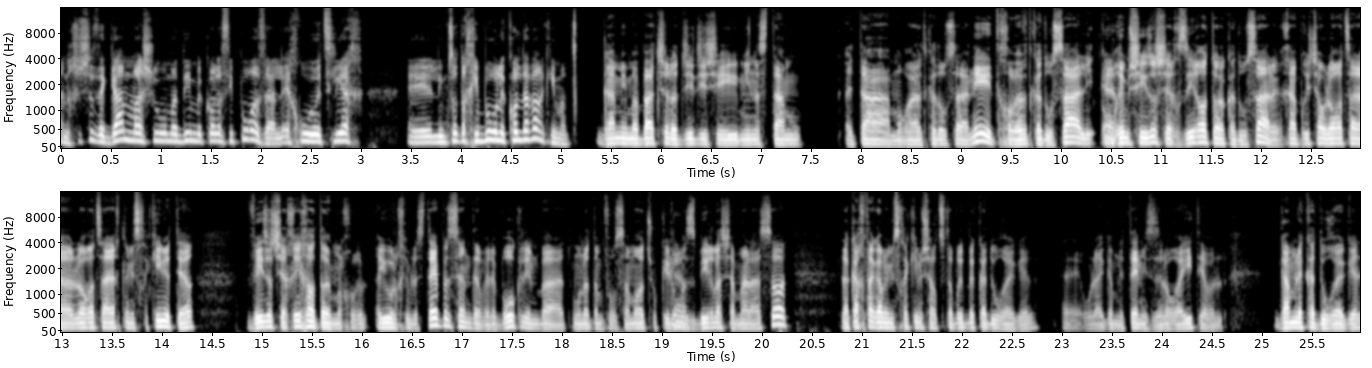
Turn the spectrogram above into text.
אני חושב שזה גם משהו מדהים בכל הסיפור הזה, על איך הוא הצליח אה, למצוא את החיבור לכל דבר כמעט. גם עם הבת שלו, ג'יג'י, שהיא מן הסתם הייתה אמורה להיות כדורסלנית, חובבת כדורסל, כן. אומרים שהיא זו שהחזירה אותו לכדורסל, אחרי הפרישה הוא לא רצה, לא רצה ללכת למשחקים יותר, והיא זאת שהכריחה אותו, הם היו הולכים לסטייפלס סנטר ולברוקלין בתמונות המפורסמות, שהוא כאילו כן. מסביר לה שם מה לעשות. לקחת גם למשחקים של הברית בכדורגל, אה, אולי גם לטניס, זה לא ראיתי, אבל גם לכדורגל.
